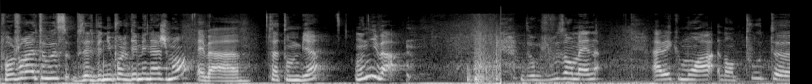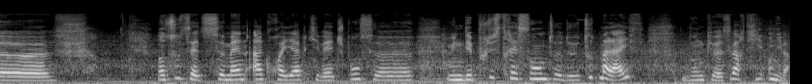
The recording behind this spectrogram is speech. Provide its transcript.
Bonjour à tous, vous êtes venus pour le déménagement? Eh ben, ça tombe bien, on y va. Donc je vous emmène avec moi dans toute, euh, cette semaine incroyable qui va être, je pense, euh, une des plus stressantes de toute ma life. Donc euh, c'est parti, on y va.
